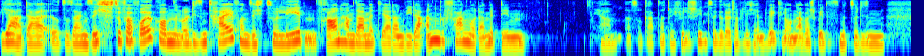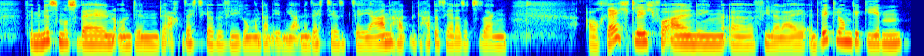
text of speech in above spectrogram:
ja, da sozusagen sich zu vervollkommnen oder diesen Teil von sich zu leben. Frauen haben damit ja dann wieder angefangen oder mit den, ja, also gab es natürlich viele verschiedenste gesellschaftliche Entwicklungen, aber spätestens mit so diesen Feminismuswellen und in der 68er Bewegung und dann eben ja in den 60er, 70er Jahren hat, hat es ja da sozusagen auch rechtlich vor allen Dingen äh, vielerlei Entwicklungen gegeben.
